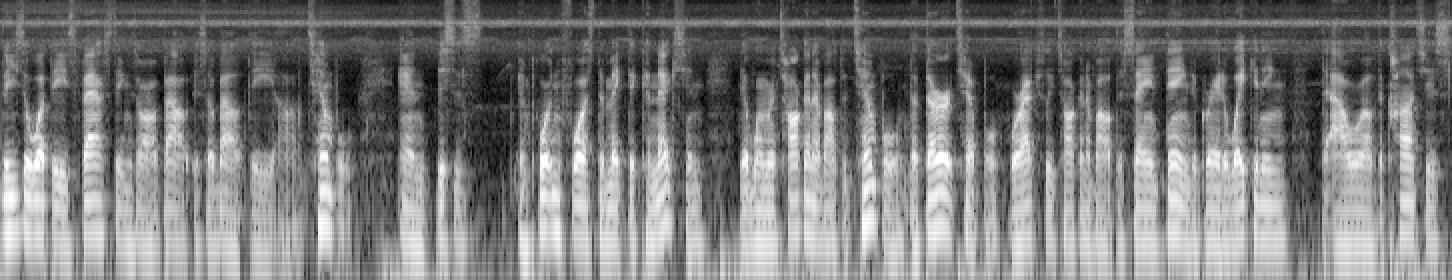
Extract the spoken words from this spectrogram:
these are what these fastings are about. It's about the uh, temple. And this is important for us to make the connection that when we're talking about the temple, the third temple, we're actually talking about the same thing the Great Awakening, the hour of the conscious.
